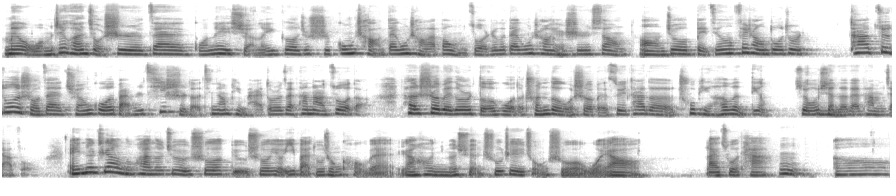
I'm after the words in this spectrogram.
没有，我们这款酒是在国内选了一个就是工厂代工厂来帮我们做。这个代工厂也是像嗯，就北京非常多，就是。它最多的时候，在全国百分之七十的精酿品牌都是在他那儿做的，它的设备都是德国的，纯德国设备，所以它的出品很稳定，所以我选择在他们家做。哎，那这样的话呢，就是说，比如说有一百多种口味，然后你们选出这种，说我要来做它，嗯。哦，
